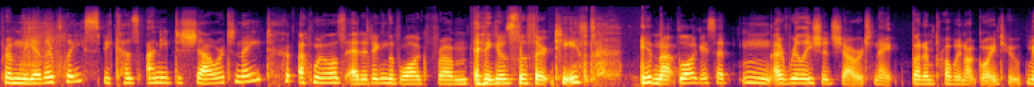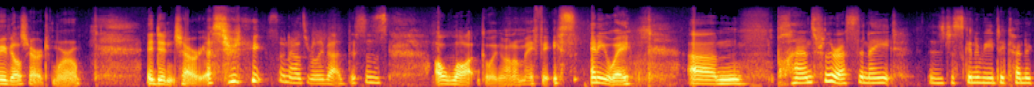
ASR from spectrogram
from the other place because I need to shower tonight while I was editing the vlog from, I think it was the 13th. In that vlog, I said, mm, I really should shower tonight, but I'm probably not going to. Maybe I'll shower tomorrow. I didn't shower yesterday, so now it's really bad. This is a lot going on on my face. Anyway, um, plans for the rest of the night is just going to be to kind of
